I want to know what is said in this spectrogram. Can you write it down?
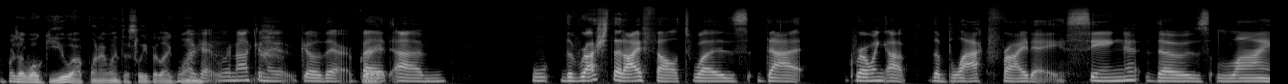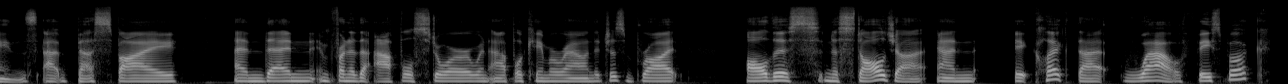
Of course, I woke you up when I went to sleep at like one. Okay, we're not going to go there. But um, w- the rush that I felt was that growing up, the Black Friday, seeing those lines at Best Buy and then in front of the Apple store when Apple came around, it just brought all this nostalgia and it clicked that, wow, Facebook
